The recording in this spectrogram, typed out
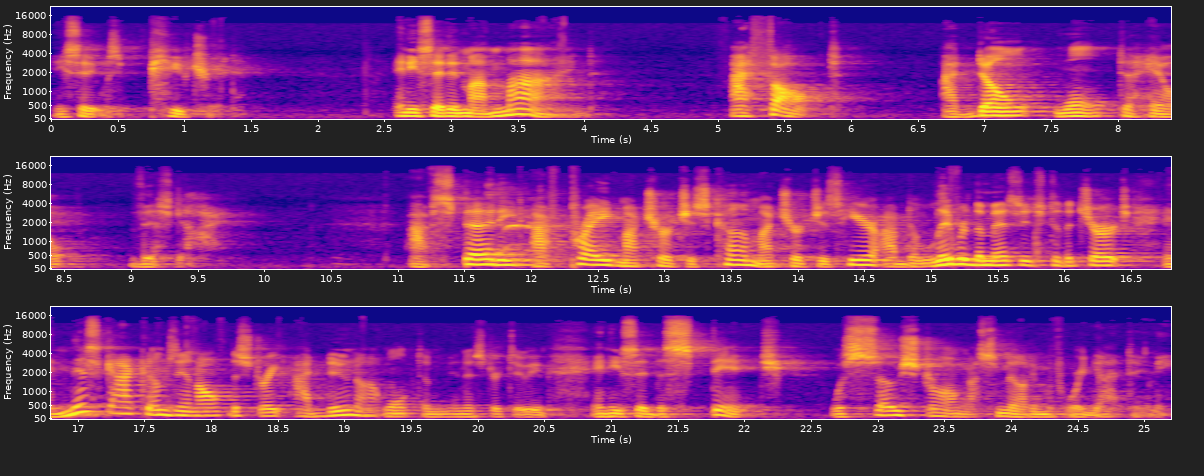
He said it was putrid. And he said, in my mind, I thought, I don't want to help this guy. I've studied, I've prayed, my church has come, my church is here, I've delivered the message to the church, and this guy comes in off the street. I do not want to minister to him. And he said, The stench was so strong, I smelled him before he got to me.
